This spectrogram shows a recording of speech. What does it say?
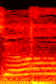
Don't.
